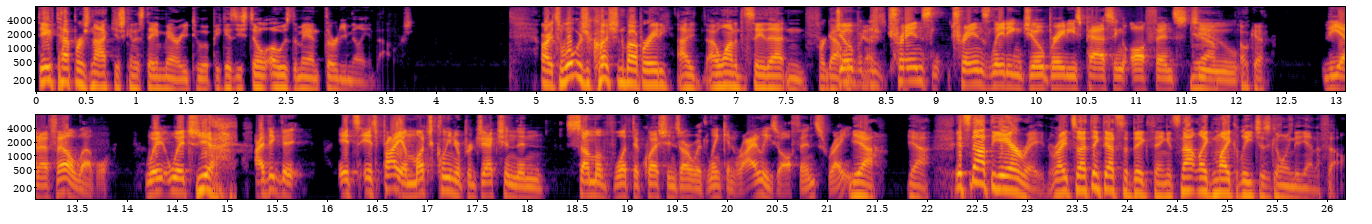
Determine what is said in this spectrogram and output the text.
Dave Tepper's not just going to stay married to it because he still owes the man $30 million. All right. So, what was your question about Brady? I, I wanted to say that and forgot. Joe trans, translating Joe Brady's passing offense to yeah. okay the NFL level, which yeah, I think that it's it's probably a much cleaner projection than some of what the questions are with Lincoln Riley's offense, right? Yeah, yeah. It's not the air raid, right? So I think that's the big thing. It's not like Mike Leach is going to the NFL.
